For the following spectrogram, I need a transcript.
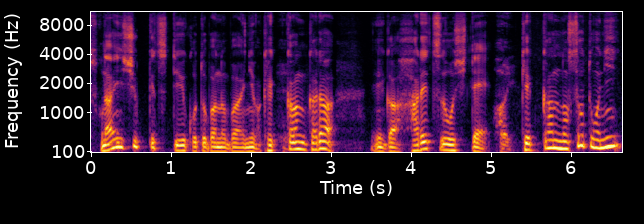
すか？内出血っていう言葉の場合には血管からえーが破裂をして、はい血管の外に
